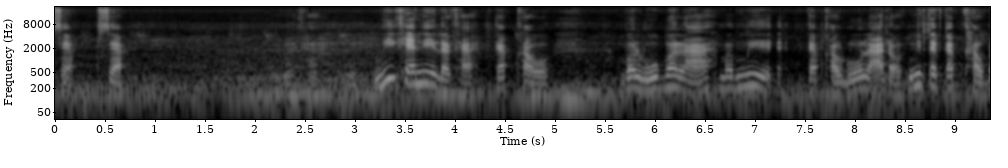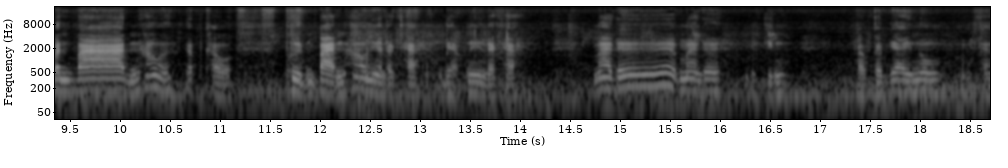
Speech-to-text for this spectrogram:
แซ่บแซ่บนะคะมีแค่นี้แหละค่ะ กับเขาวบ่หรูบ่หลาบ่มีกับเขาวหรูหลาดอกมีแต่กับเขาวบานๆเฮากับเขาว พื้นบ้านเฮาเนี่ยแหละค่ะ แบบนี้แหละค่ะ มาเด้อมาเด้อมากินข้าวกับยายนงนะคะ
